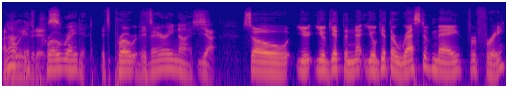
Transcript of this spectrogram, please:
i No, believe it's it is prorated. it's pro it's Very nice. yeah. So you you'll get the net, you'll get the rest of May for free,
